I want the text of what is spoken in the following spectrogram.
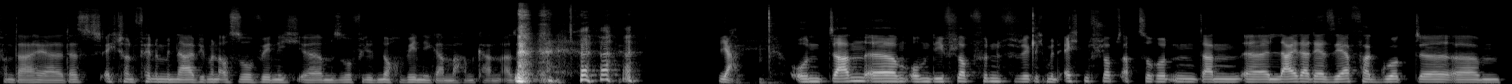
von daher, das ist echt schon phänomenal, wie man auch so wenig, ähm, so viel noch weniger machen kann. Also, ja. Und dann, ähm, um die Flop 5 wirklich mit echten Flops abzurunden, dann äh, leider der sehr vergurkte ähm,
